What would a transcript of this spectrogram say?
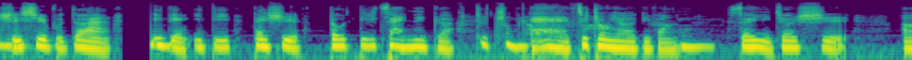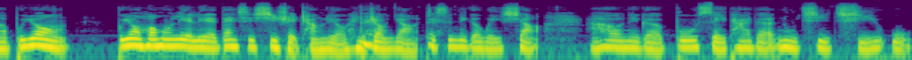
持续不断，嗯、一点一滴，但是都滴在那个最重要哎最重要的地方。嗯，所以就是啊、呃，不用不用轰轰烈烈，但是细水长流很重要。就是那个微笑，然后那个不随他的怒气起舞。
